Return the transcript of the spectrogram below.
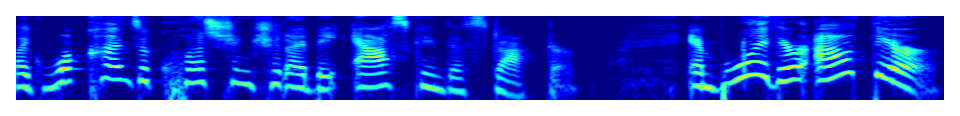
like what kinds of questions should I be asking this doctor, and boy, they're out there.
